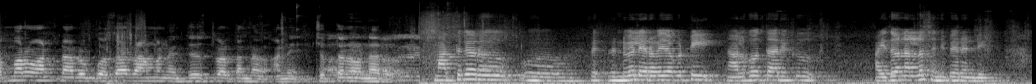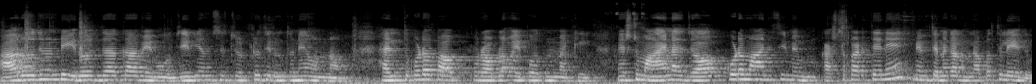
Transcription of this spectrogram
ఎంఆర్ఓ అంటున్నారు ఇంకోసారి రామని దృష్టి పెడతాను అని చెప్తూనే ఉన్నారు. మా అత్తగారు రెండు వేల ఇరవై ఒకటి నాలుగో తారీఖు ఐదో నెలలో చనిపోయారండి. ఆ రోజు నుండి ఈ రోజు దాకా మేము జీవీఎంసీ చుట్టూ తిరుగుతూనే ఉన్నాం. హెల్త్ కూడా ప్రాబ్లం అయిపోతుంది మాకు. నెక్స్ట్ మా ఆయన జాబ్ కూడా మానేసి మేము కష్టపడితేనే మేము తినగలం లేకపోతే లేదు.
